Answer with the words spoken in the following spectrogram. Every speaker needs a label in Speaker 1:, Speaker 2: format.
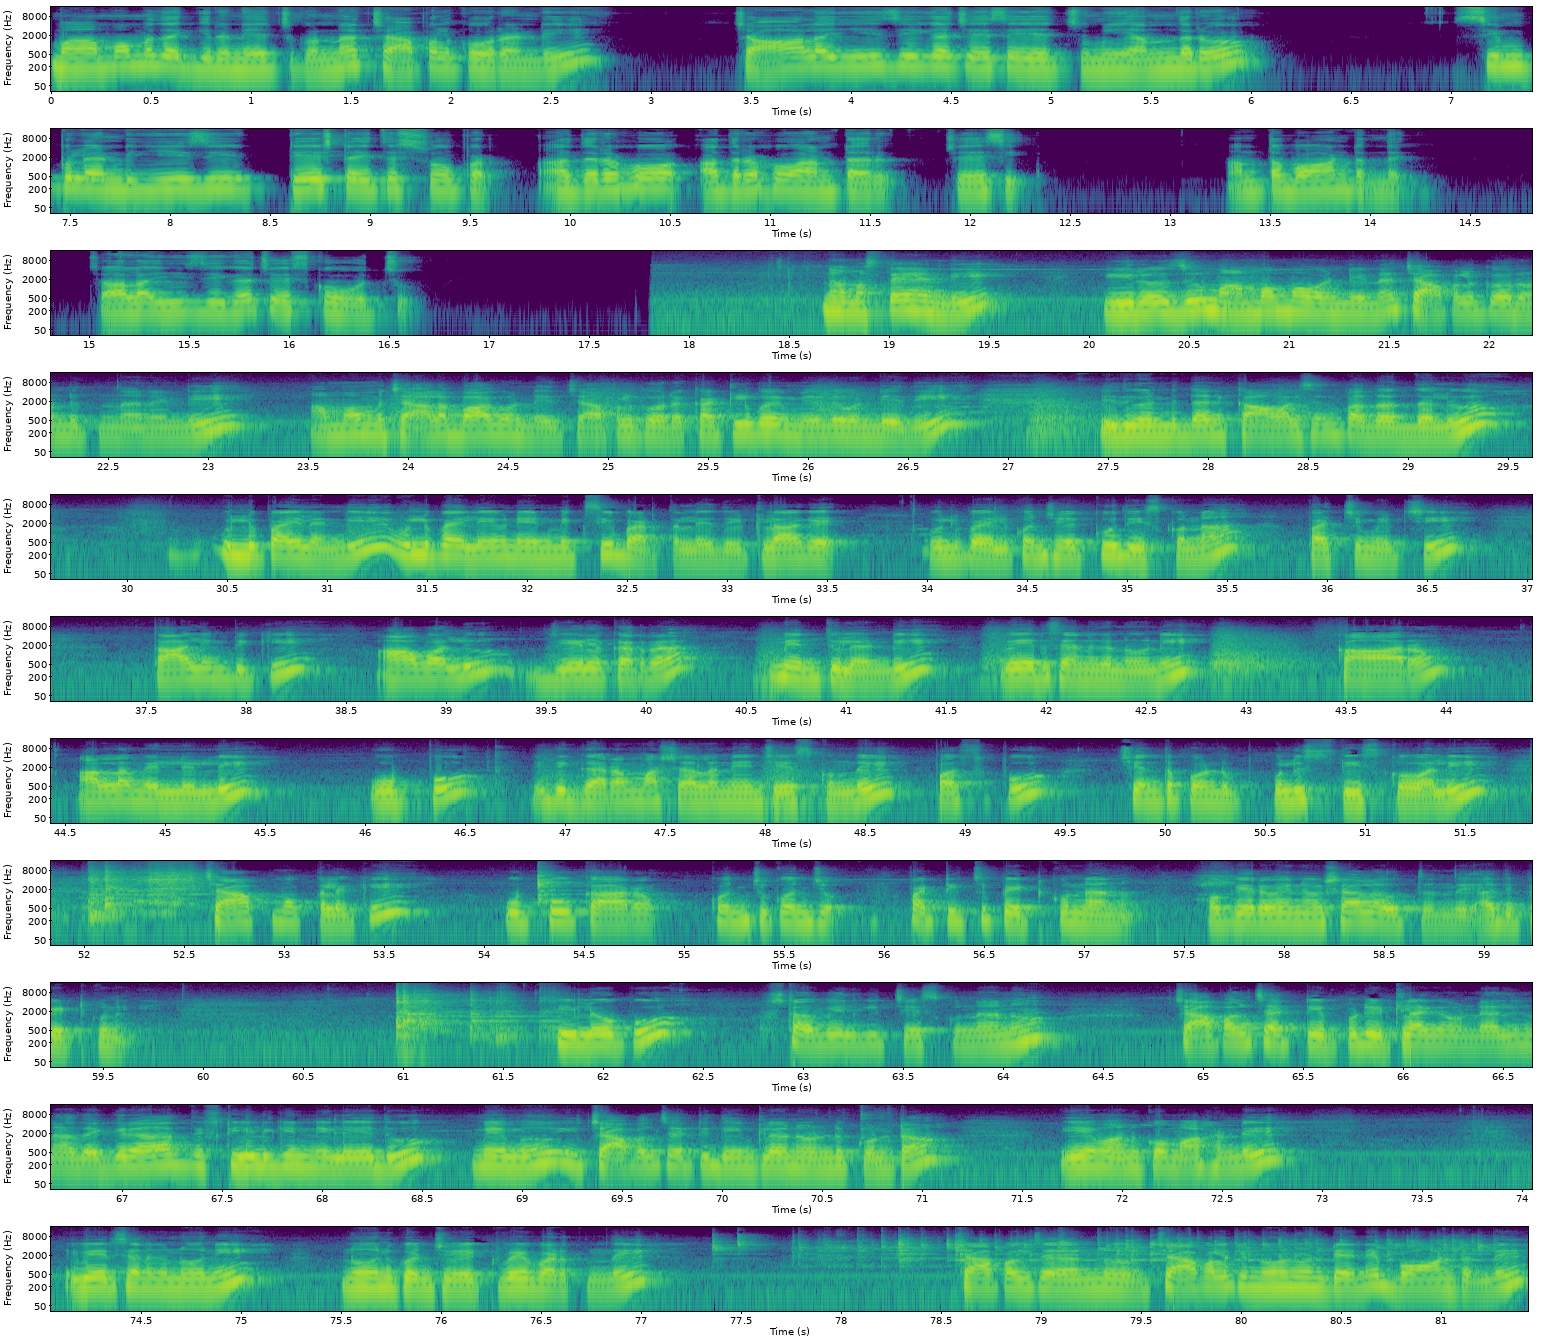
Speaker 1: మా అమ్మమ్మ దగ్గర నేర్చుకున్న చేపల కూర అండి చాలా ఈజీగా చేసేయచ్చు మీ అందరూ. సింపుల్ అండ్ ఈజీ టేస్ట్ అయితే సూపర్. అదర్హో అదర్హో అంటారు చేసి. అంత బాగుంటుంది. చాలా ఈజీగా చేసుకోవచ్చు. నమస్తే అండి. ఈరోజు మా అమ్మమ్మ వండిన చేపల కూర వండుతున్నానండి. అమ్మమ్మ చాలా బాగా వండేది చేపల కూర. కట్టెల పొయ్యి మీద వండేది. ఇదిగోండి దానికి కావాల్సిన పదార్థాలు. ఉల్లిపాయలండి. ఉల్లిపాయలు ఏమి నేను మిక్సీ పడతలేదు. ఇట్లాగే ఉల్లిపాయలు కొంచెం ఎక్కువ తీసుకున్న పచ్చిమిర్చి తాలింపుకి ఆవాలు జీలకర్ర మెంతులండి వేరుశనగ నూనె కారం అల్లం వెల్లుల్లి ఉప్పు. ఇది గరం మసాలా నేను చేసుకుంది. పసుపు చింతపండు పులుసు తీసుకోవాలి. చేప ముక్కలకి ఉప్పు కారం కొంచెం కొంచెం పట్టించి పెట్టుకున్నాను. ఒక ఇరవై నిమిషాలు అవుతుంది అది పెట్టుకుని. ఈలోపు స్టవ్ వెలిగించేసుకున్నాను. చేపల చట్టి ఎప్పుడు ఇట్లాగే ఉండాలి. నా దగ్గర స్టీల్ గిన్నె లేదు. మేము ఈ చేపల చట్టి దీంట్లోనే వండుకుంటాం. ఏమనుకోమాకండి వేరుశనగ నూనె నూనె కొంచెం ఎక్కువే పడుతుంది. చేపల చ- చేపలకి నూనె ఉంటేనే బాగుంటుంది.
